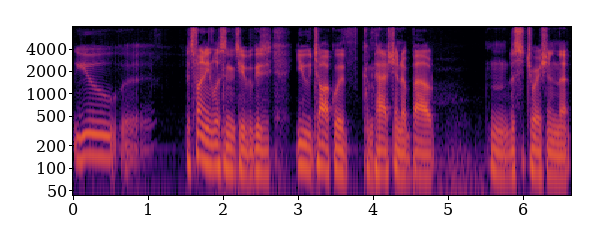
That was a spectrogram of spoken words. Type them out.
You, uh, it's funny listening to you because you talk with compassion about hmm, the situation that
